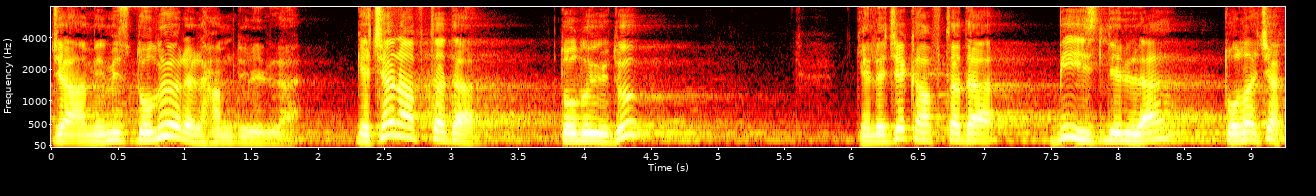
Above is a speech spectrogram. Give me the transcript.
camimiz doluyor elhamdülillah. Geçen haftada doluydu. Gelecek haftada bir iznillah dolacak.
